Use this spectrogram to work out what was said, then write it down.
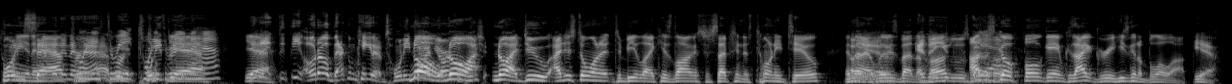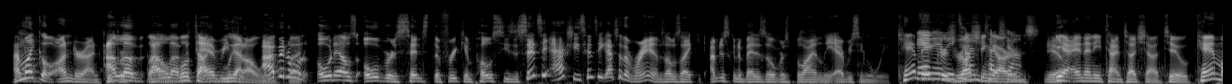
20 and a half, and a half, 23, or 23 and a Yeah. half. Yeah. You think, you think Odell Beckham can get a 25 No, yard no, I, no, I do. I just don't want it to be like his longest reception is 22, and Oh, then I lose by the And then you hook. lose by I'll the just hook. go full game because I agree he's gonna blow up. Yeah. I might go under on. Cooper. I love, I love we'll talk, everything. We got all week, I've been but- on Odell's overs since the freaking postseason. Since he actually since he got to the Rams, I was like, I'm just gonna bet his overs blindly every single week. Cam And Akers rushing touchdown. yards. Yeah. Yeah. and anytime touchdown too. Cam,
